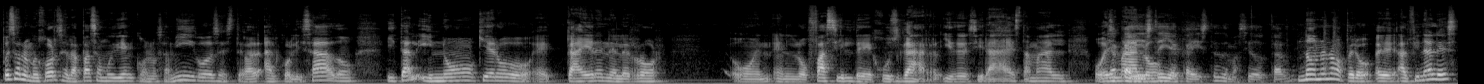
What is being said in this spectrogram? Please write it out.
pues a lo mejor se la pasa muy bien con los amigos, este, al- alcoholizado y tal. Y no quiero eh, caer en el error o en, en lo fácil de juzgar y de decir, ah, está mal o es ya malo. caíste, ya caíste demasiado tarde. No, no, no, pero eh, al final es,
